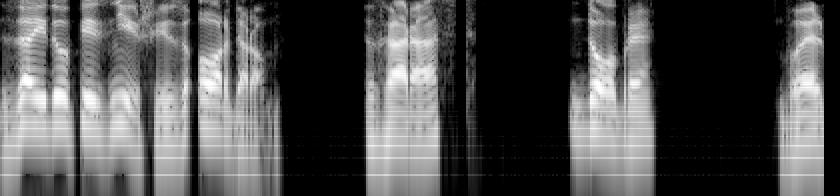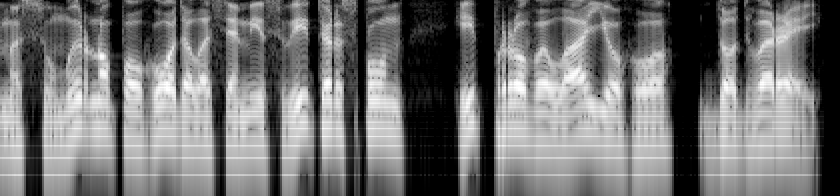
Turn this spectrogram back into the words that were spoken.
зайду пізніше із ордером. Гаразд, добре. Вельми сумирно погодилася міс Вітерспун і провела його до дверей.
